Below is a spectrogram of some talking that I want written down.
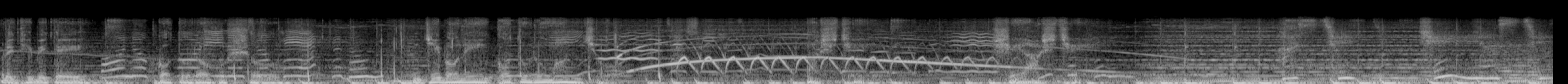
পৃথিবীতে কত রহস্য। জীবনে কত রোমাঞ্চ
